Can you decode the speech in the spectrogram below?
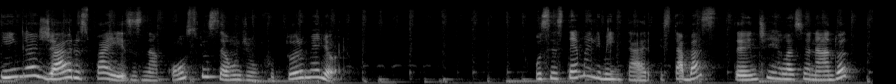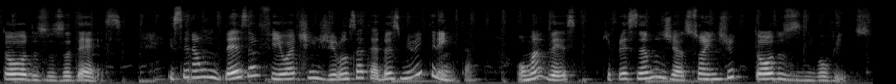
e engajar os países na construção de um futuro melhor. O sistema alimentar está bastante relacionado a todos os ODS e será um desafio atingi-los até 2030, uma vez que precisamos de ações de todos os envolvidos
